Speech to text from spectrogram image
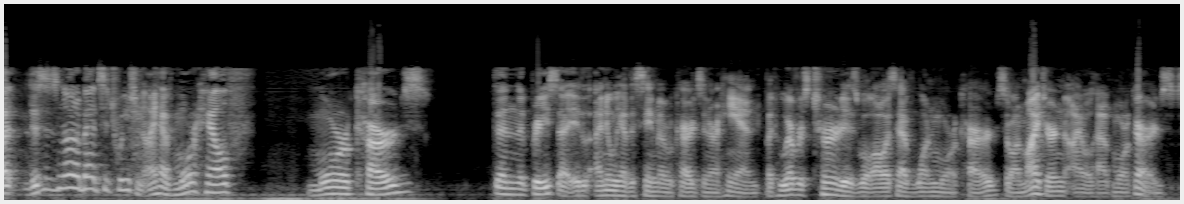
But this is not a bad situation. I have more health, more cards than the priest. I, I know we have the same number of cards in our hand, but whoever's turn it is will always have one more card. So on my turn, I will have more cards.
